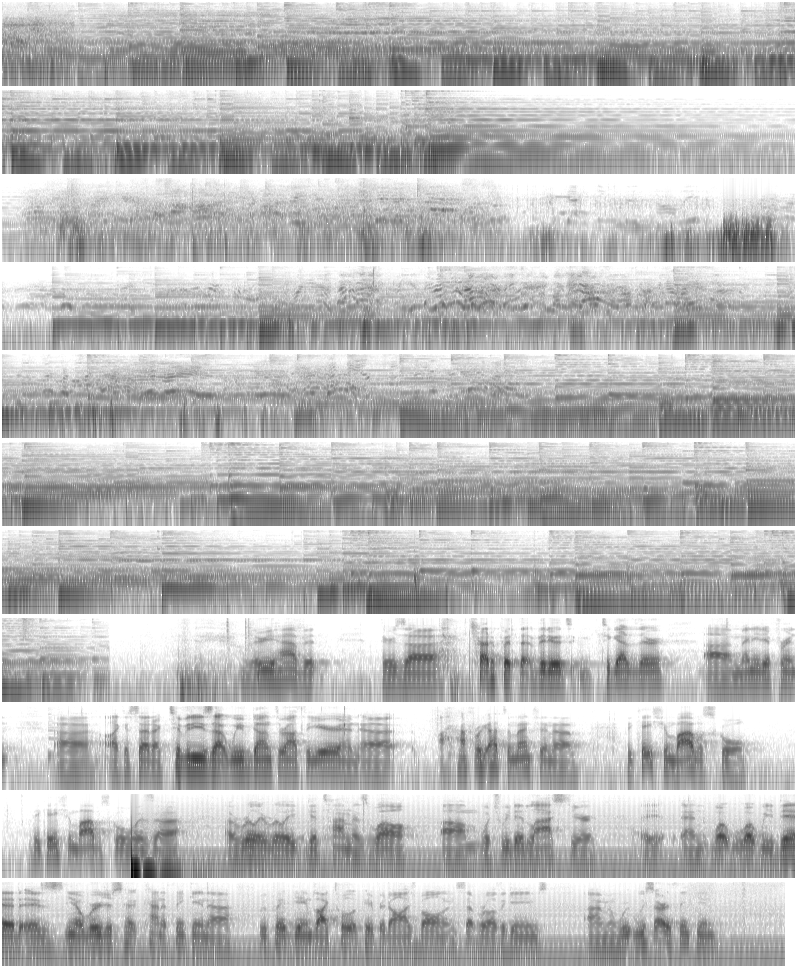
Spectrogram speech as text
Have it. There's uh, try to put that video t- together. Uh, many different, uh, like I said, activities that we've done throughout the year, and uh, I forgot to mention uh, Vacation Bible School. Vacation Bible School was uh, a really, really good time as well, um, which we did last year. And what, what we did is, you know, we are just kind of thinking, we played games like toilet paper dodgeball and several other games. Um, and we, we started thinking,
